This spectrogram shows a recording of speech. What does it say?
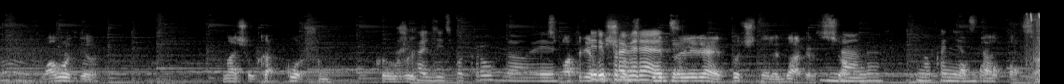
ну, Володя начал как коршун кружить. ходить вокруг, да, и... Смотрел еще раз, перепроверяет. перепроверяет, точно ли, да, говорит, все, Да, да. Ну, конец, попал да. пацан.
